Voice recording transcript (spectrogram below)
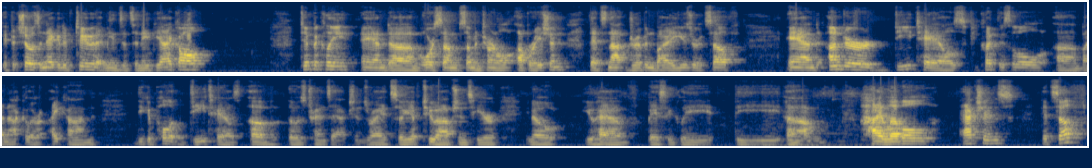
If it shows a negative two, that means it's an API call typically, and um, or some some internal operation that's not driven by a user itself. And under details, if you click this little uh, binocular icon, you can pull up details of those transactions, right? So you have two options here. You know, you have basically the um, high level actions itself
